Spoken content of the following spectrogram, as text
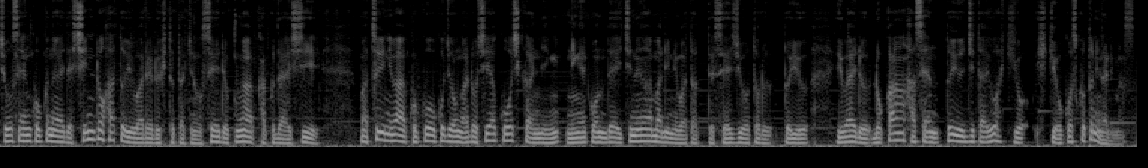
朝鮮国内で親ロ派と言われる人たちの勢力が拡大しまあ、ついには国王古城がロシア公使館に逃げ込んで1年余りにわたって政治を取るといういわゆるロカン派戦という事態を引き引き起こすことになります。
